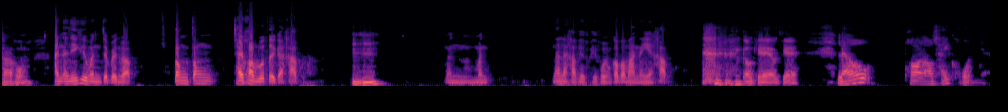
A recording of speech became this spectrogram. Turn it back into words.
ครับผม อันอันนี้คือมันจะเป็นแบบต้องต้องใช้ความรู้สึกอะครับ อือฮึมันมันนั่นแหละครับเหตุเหตุผลก็ประมาณนี้ครับ โอเคโอเค แล้วพอเราใช้คนเนี่ย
